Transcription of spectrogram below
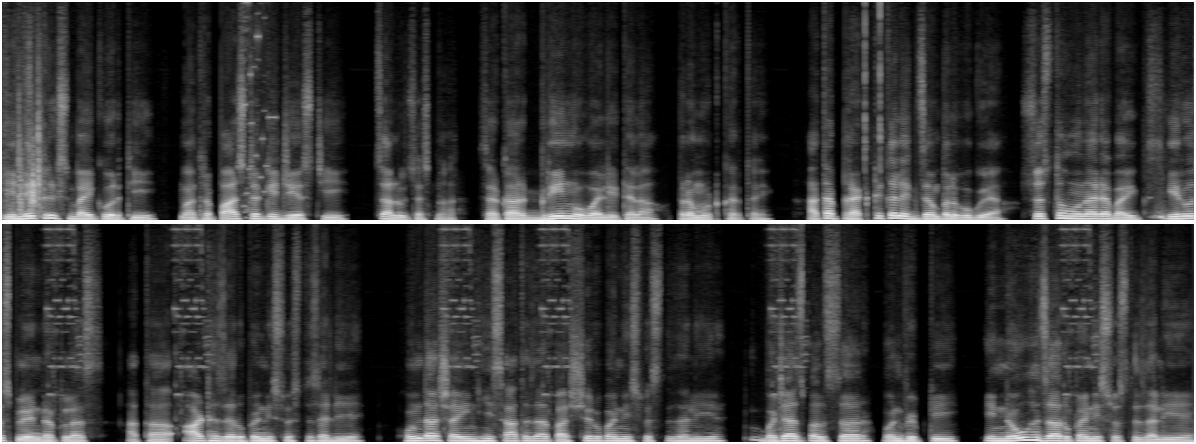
इलेक्ट्रिक्स बाईकवरती मात्र पाच टक्के जी एस टी चालूच असणार. सरकार ग्रीन मोबाईलिटीला प्रमोट करत आहे आता प्रॅक्टिकल एक्झाम्पल बघूया. स्वस्त होणाऱ्या बाईक्स हिरो स्प्लेंडर प्लस आता आठ हजार रुपयांनी स्वस्त झाली आहे होंडा शाईन ही सात हजार पाचशे रुपयांनी स्वस्त झाली आहे बजाज पल्सर वन फिफ्टी ही नऊ हजार रुपयांनी स्वस्त झाली आहे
